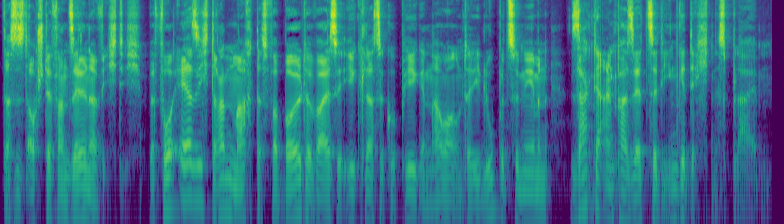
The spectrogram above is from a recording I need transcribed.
Das ist auch Stefan Sellner wichtig. Bevor er sich dran macht, das verbeulte weiße E-Klasse Coupé genauer unter die Lupe zu nehmen, sagt er ein paar Sätze, die im Gedächtnis bleiben.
